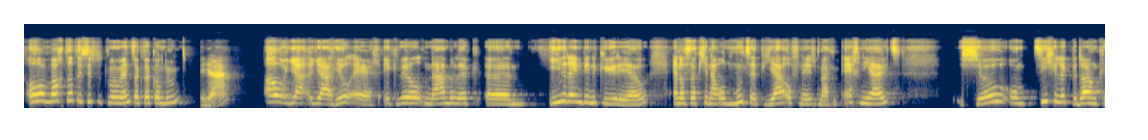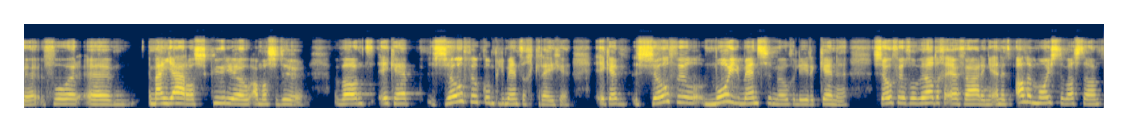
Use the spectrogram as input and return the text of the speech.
Oh, mag dat? Is dit het moment dat ik dat kan doen? Ja? Oh ja, ja, heel erg. Ik wil namelijk ehm, iedereen binnen Curio, en of dat ik je nou ontmoet heb, ja of nee, dat maakt me echt niet uit, zo ontiegelijk bedanken voor ehm, mijn jaar als Curio-ambassadeur. Want ik heb zoveel complimenten gekregen. Ik heb zoveel mooie mensen mogen leren kennen. Zoveel geweldige ervaringen. En het allermooiste was dan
